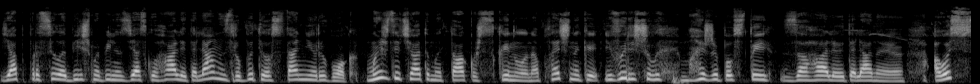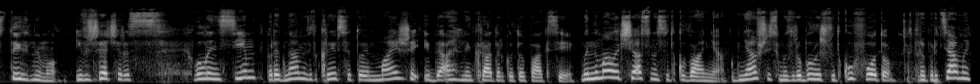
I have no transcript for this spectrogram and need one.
Я попросила більш мобільну зв'язку Галі та Ляни зробити останній ривок. Ми ж з дівчатами також скинули наплечники і вирішили майже повсти за Галею та Ляною. А ось встигнемо. І вже через Хвилин сім перед нами відкрився той майже ідеальний кратер Котопаксії. Ми не мали часу на святкування. Обнявшись, ми зробили швидку фото з прапорцями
